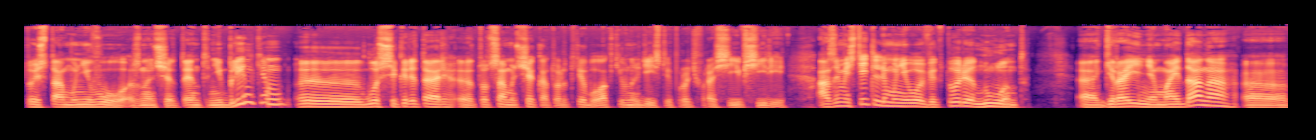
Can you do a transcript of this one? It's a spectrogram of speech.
То есть там у него, значит, Энтони Блинкен, э, госсекретарь, э, тот самый человек, который требовал активных действий против России в Сирии. А заместителем у него Виктория Нуланд, э, героиня Майдана, э,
